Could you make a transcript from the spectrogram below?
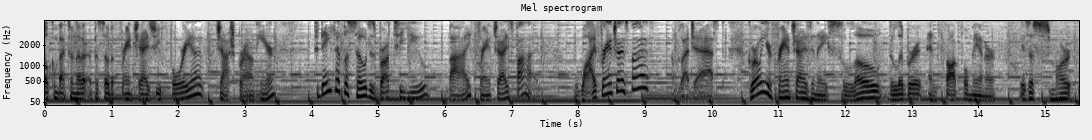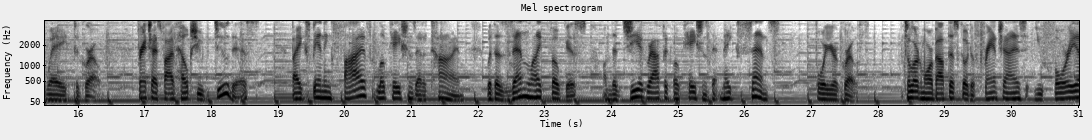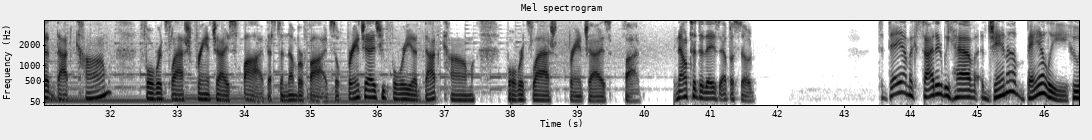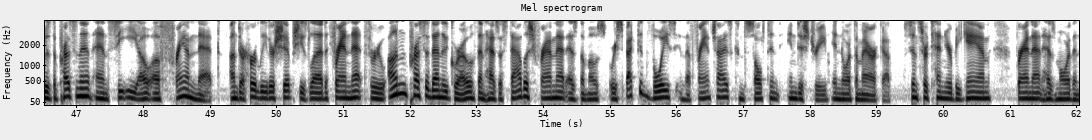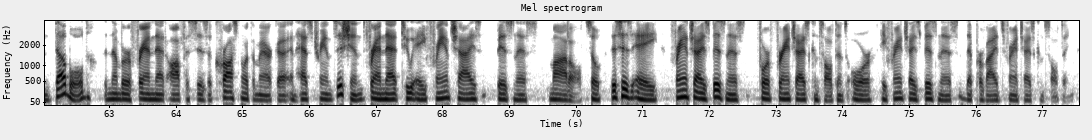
Welcome back to another episode of Franchise Euphoria. Josh Brown here. Today's episode is brought to you by Franchise 5. Why Franchise 5? I'm glad you asked. Growing your franchise in a slow, deliberate, and thoughtful manner is a smart way to grow. Franchise 5 helps you do this by expanding five locations at a time with a Zen like focus on the geographic locations that make sense for your growth. To learn more about this, go to franchiseeuphoria.com forward slash franchise five. That's the number five. So franchiseeuphoria.com forward slash franchise five. Now to today's episode. Today, I'm excited. We have Jania Bailey, who is the president and CEO of FranNet. Under her leadership, she's led FranNet through unprecedented growth and has established FranNet as the most respected voice in the franchise consultant industry in North America. Since her tenure began, FranNet has more than doubled the number of FranNet offices across North America and has transitioned FranNet to a franchise business model. So, this is a franchise business for franchise consultants or a franchise business that provides franchise consulting.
